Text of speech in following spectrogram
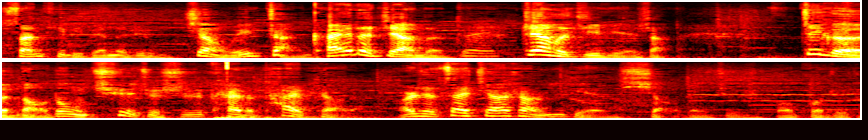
三体》里边的这种降维展开的这样的对这样的级别上，这个脑洞确确实实开的太漂亮，而且再加上一点小的，就是包括这种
